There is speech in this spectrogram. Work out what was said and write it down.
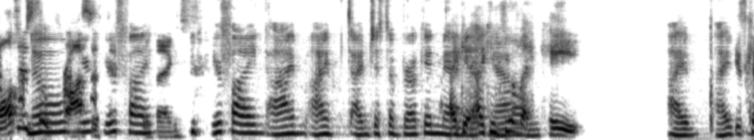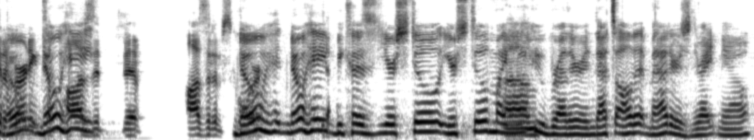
Walter's No, still you're- you're fine. everything. You're fine. I'm I'm I'm just a broken man. I can I can feel now, that and hate. I I He's no- converting no, to hate. positive, positive score. No, no hate because you're still you're still my Um, Miku brother, and that's all that matters right now.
